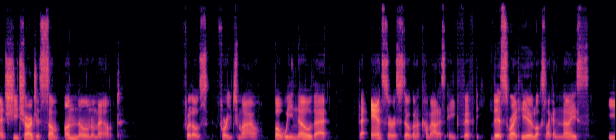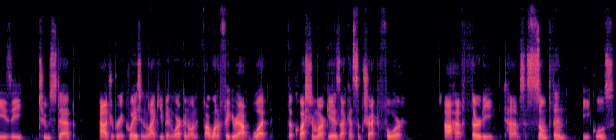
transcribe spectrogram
and she charges some unknown amount for those for each mile. But we know that the answer is still going to come out as 850 this right here looks like a nice easy two-step algebra equation like you've been working on. If I want to figure out what the question mark is I can subtract 4 I'll have 30 times something equals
